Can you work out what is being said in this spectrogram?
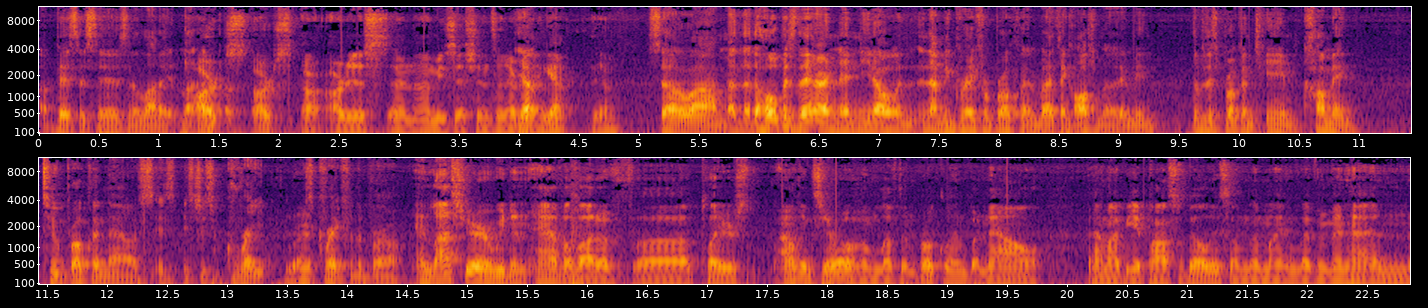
uh, businesses and a lot of arts, arts, ar- artists, and uh, musicians, and everything. Yeah, yeah. So um, the, the hope is there, and, and you know, and, and that'd be great for Brooklyn. But I think ultimately, I mean, this Brooklyn team coming to Brooklyn now, it's, it's, it's just great. Right. It's great for the borough. And last year we didn't have a lot of uh, players. I don't think zero of them lived in Brooklyn, but now that might be a possibility. Some of them might live in Manhattan.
